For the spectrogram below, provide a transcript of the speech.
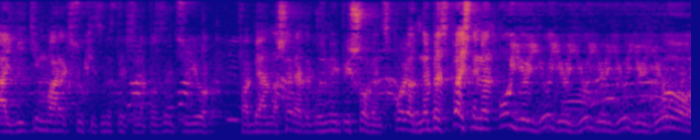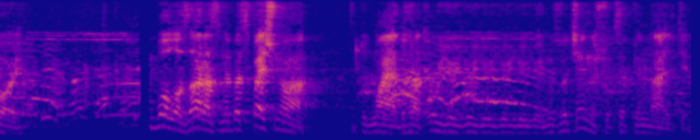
А яким Марек Сухі змістився на позицію Фабіана Шера, я так розумію, пішов він з поля. Небезпечний мен. Ой-ой-ой-ой-ой-ой-ой-ой. Боло зараз небезпечно. Тут має дограти. Ой-ой-ой-ой-ой-ой. Ну, звичайно, що це пенальті.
